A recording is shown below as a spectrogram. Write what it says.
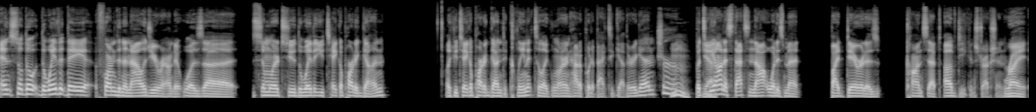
And so the the way that they formed an analogy around it was uh, similar to the way that you take apart a gun. Like you take apart a gun to clean it to like learn how to put it back together again. Sure. Mm, But to yeah. be honest, that's not what is meant by Derrida's concept of deconstruction. Right.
